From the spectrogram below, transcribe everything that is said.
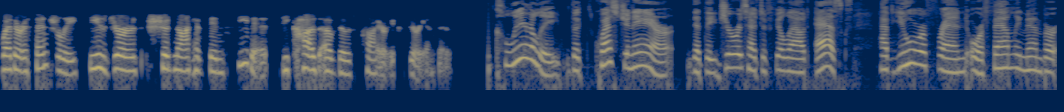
whether essentially these jurors should not have been seated because of those prior experiences. Clearly, the questionnaire that the jurors had to fill out asks have you or a friend or a family member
